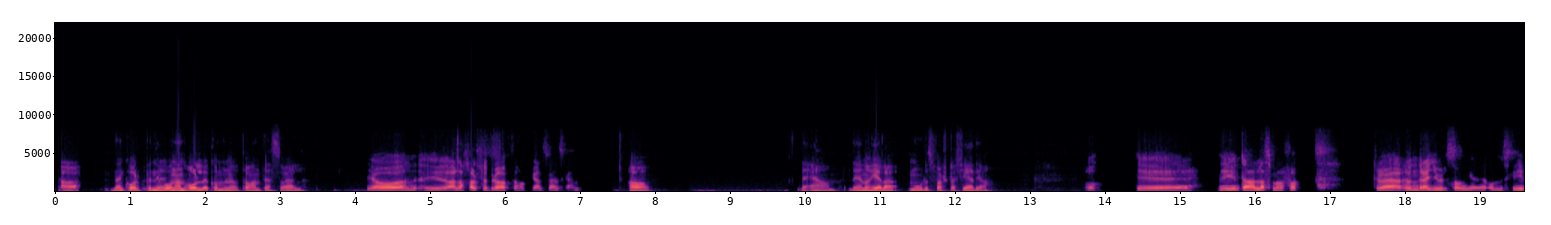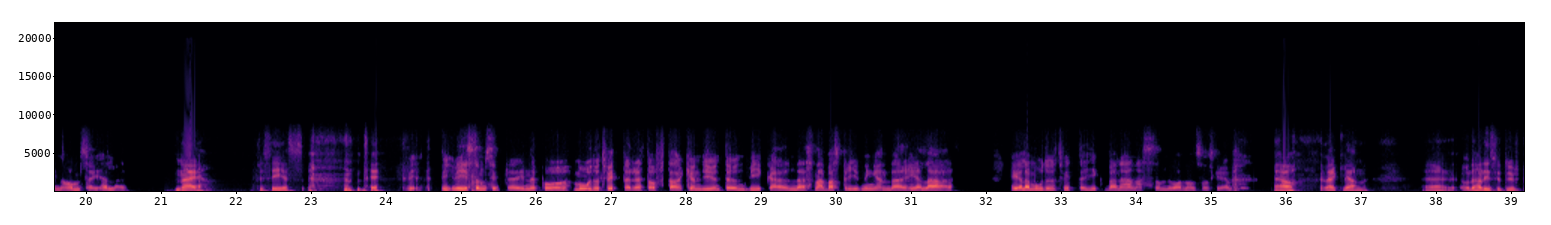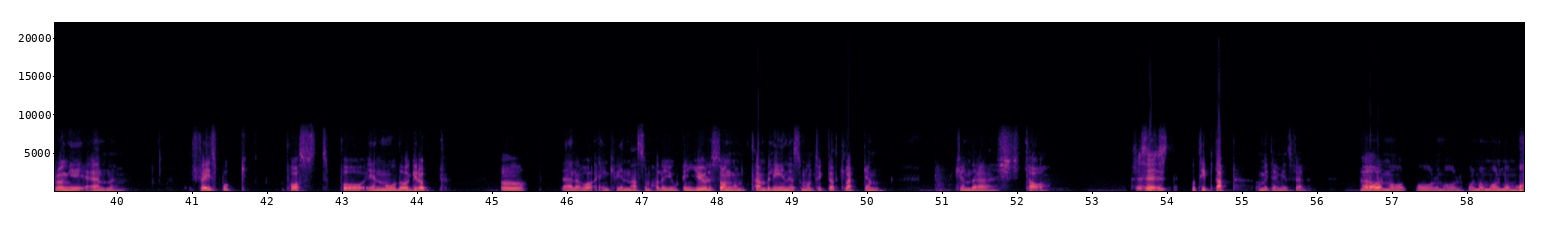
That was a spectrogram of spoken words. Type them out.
Ja. den korpennivån han håller kommer nog att ta han till SHL. ja, han är ju i alla fall för bra för Hockeyallsvenskan. Ja. Det är han. Det är nog hela Modos första kedja. Och det, det är ju inte alla som har fått, tror jag, hundra julsånger omskrivna om sig heller. Nej, precis. det, Vi, vi, vi som sitter inne på Modo Twitter rätt ofta kunde ju inte undvika den där snabba spridningen där hela, hela Modo Twitter gick bananas som det var någon som skrev. Ja, verkligen. Eh, och det hade ju sitt ursprung i en Facebook-post på en Modo-grupp Mm. Där det var en kvinna som hade gjort en julsång om Tambellini som hon tyckte att klacken kunde ta. Precis. Eh, på tipp-tapp, om inte jag minns fel. Mål, mål, mål, mål, mål, mål, mål, mål, mål.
